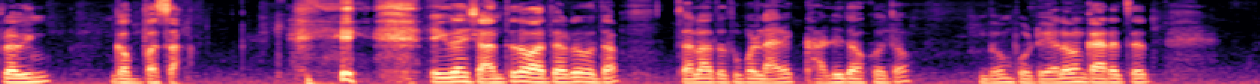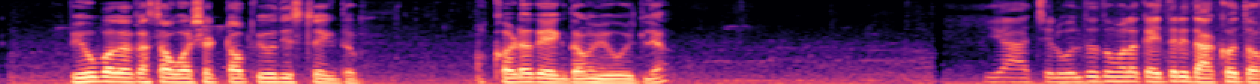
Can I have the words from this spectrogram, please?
प्रवीण गप्पसा. एकदम शांतता वातावरण होता. चला आता तुम्हाला डायरेक्ट खाली दाखवतो. दोन फोटो याला पण काढायचे आहेत. व्ह्यू बघा कसा वर्षात टॉप व्ह्यू दिसतो एकदम. कडक आहे एकदम व्ह्यू इथल्या. या आचल बोलतो तुम्हाला काहीतरी दाखवतो.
